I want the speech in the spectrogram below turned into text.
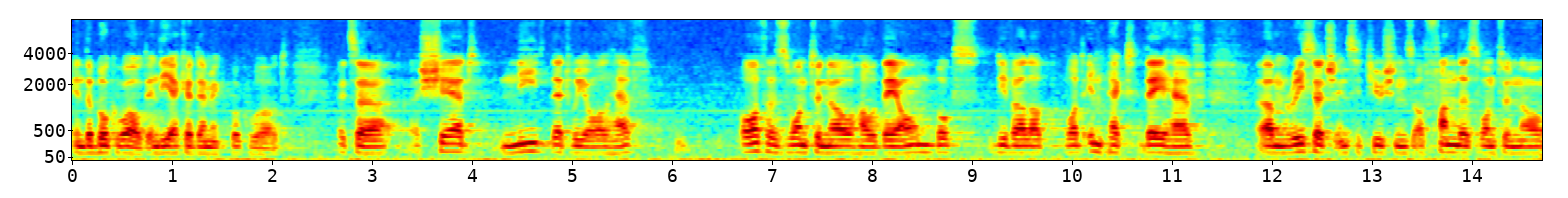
in the book world, in the academic book world. It's a, a shared need that we all have. Authors want to know how their own books develop, what impact they have. Um, research institutions or funders want to know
